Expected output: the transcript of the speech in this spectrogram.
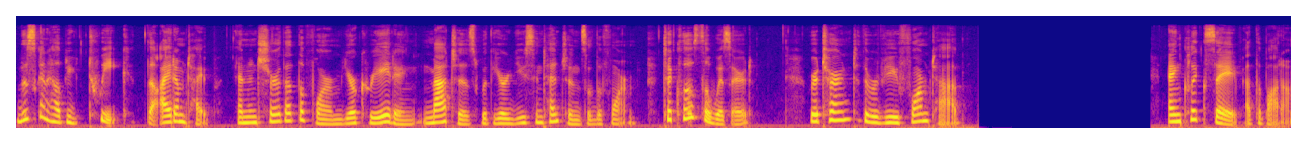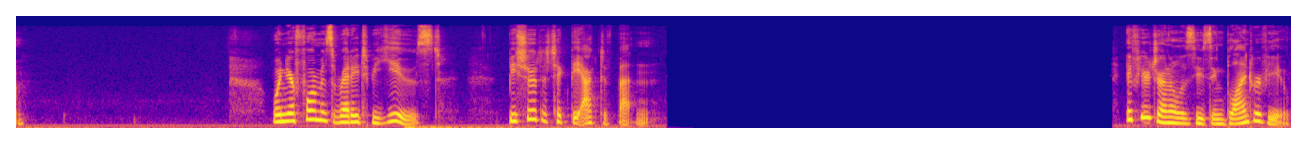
This can help you tweak the item type and ensure that the form you're creating matches with your use intentions of the form. To close the wizard, return to the Review Form tab and click Save at the bottom. When your form is ready to be used, be sure to tick the Active button. If your journal is using blind review,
